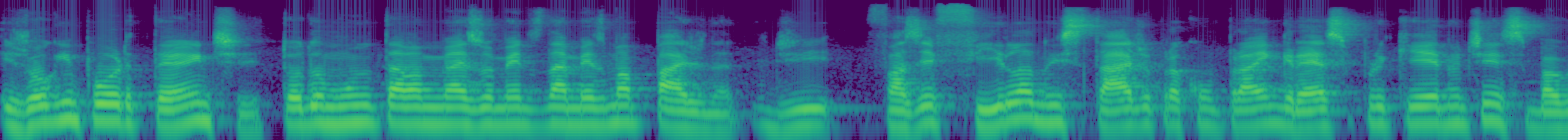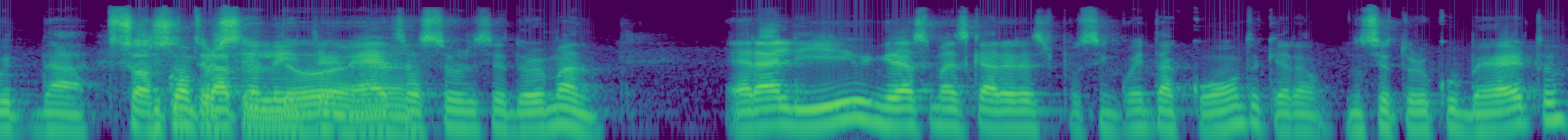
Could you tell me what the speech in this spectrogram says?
jogo importante, todo mundo tava mais ou menos na mesma página de fazer fila no estádio para comprar ingresso, porque não tinha esse bagulho da, de comprar pela internet, é. só torcedor, mano. Era ali, o ingresso mais caro era tipo 50 conto, que era no setor coberto,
